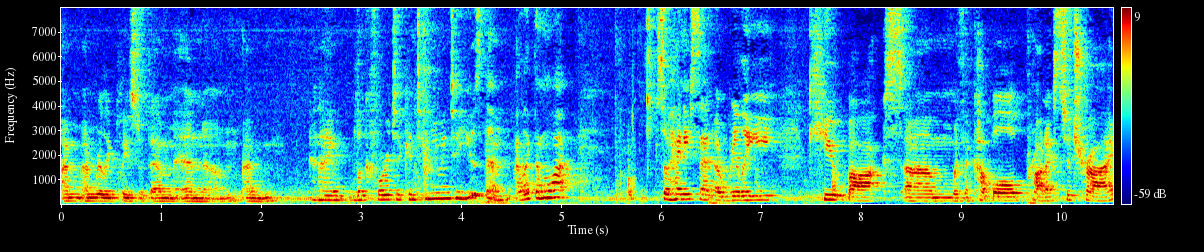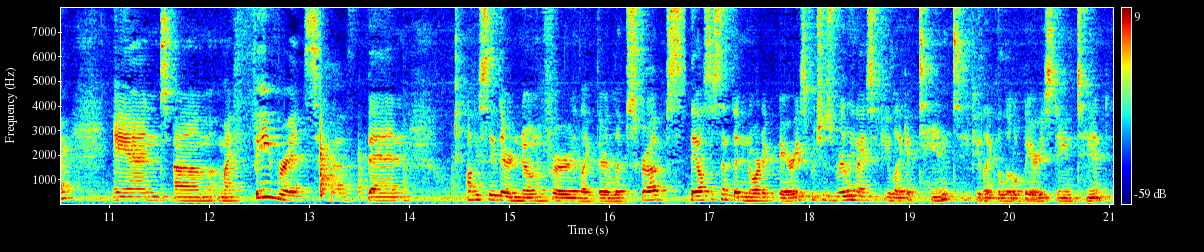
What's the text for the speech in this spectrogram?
I'm, I'm really pleased with them and um, I'm and I look forward to continuing to use them. I like them a lot. So Henné sent a really cute box um, with a couple products to try and um, my favorites have been Obviously they're known for like their lip scrubs. They also sent the Nordic Berries, which is really nice if you like a tint, if you like a little berry stained tint.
